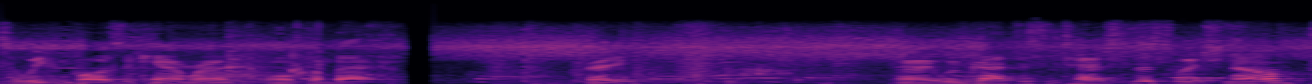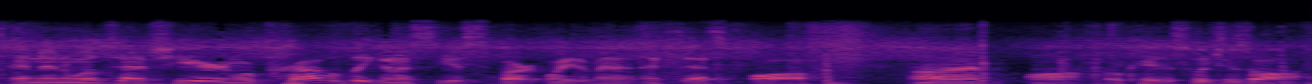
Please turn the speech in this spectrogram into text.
so we can pause the camera and we'll come back. Ready? Alright, we've got this attached to the switch now, and then we'll attach here, and we're probably going to see a spark. Wait a minute, that's off. On, off. Okay, the switch is off.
